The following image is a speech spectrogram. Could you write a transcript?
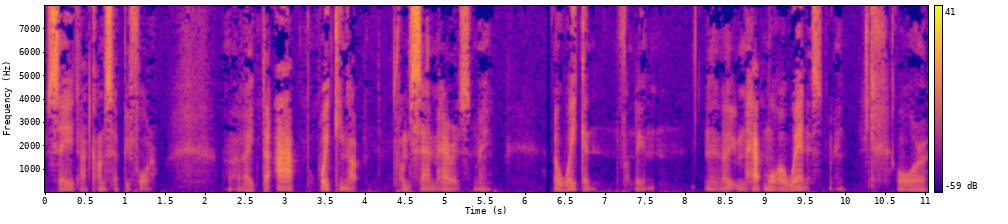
say that concept before. Uh, like the app Waking Up from Sam Harris, right? Awaken from the, have more awareness, right? Or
